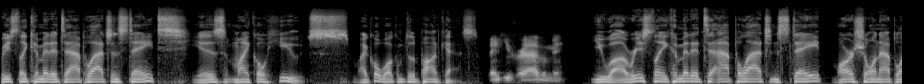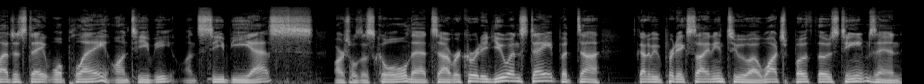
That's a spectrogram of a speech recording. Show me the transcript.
Recently committed to Appalachian State is Michael Hughes. Michael, welcome to the podcast. Thank you for having me. You uh, recently committed to Appalachian State. Marshall and Appalachian State will play on TV on CBS. Marshall's a school that uh, recruited you in state, but uh, it's got to be pretty exciting to uh, watch both those teams. And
